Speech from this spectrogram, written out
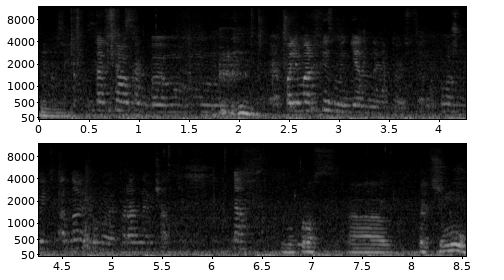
Это все как бы полиморфизмы генные, то есть может быть одно и другое по разным участкам. Вопрос, а, почему,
